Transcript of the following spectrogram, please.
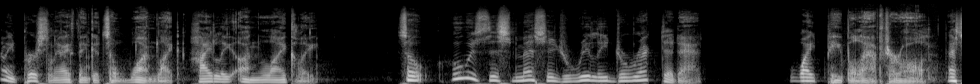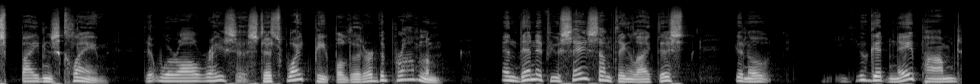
I mean, personally, I think it's a 1, like highly unlikely. So, who is this message really directed at? White people, after all. That's Biden's claim that we're all racist. It's white people that are the problem. And then if you say something like this, you know, you get napalmed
